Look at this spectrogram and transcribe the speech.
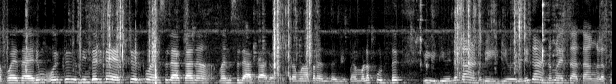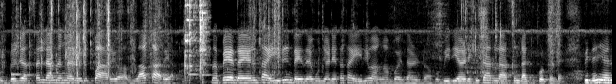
അപ്പോൾ ഏതായാലും അവർക്ക് ഇതിന്റെ ഒരു ടേസ്റ്റ് അവർക്ക് മനസ്സിലാക്കാനാ മനസ്സിലാക്കാമല്ലോ എത്രമാത്രം ഉണ്ടെങ്കിൽ ഇപ്പം നമ്മളെ ഫുഡ് വീഡിയോയിൽ കാണും വീഡിയോയിൽ കാണുന്ന മാതിരി താത്ത ഞങ്ങളെ ഫുഡ് രസമല്ല എന്നങ്ങനെ പറയോ? അള്ളാഹ്ക്ക് അറിയാം. അപ്പോൾ ഏതായാലും തൈര് ഉണ്ടായിരുന്നില്ല കുഞ്ഞാണിയൊക്കെ തൈര് വാങ്ങാൻ പോയതാണ് കേട്ടോ അപ്പോൾ ബിരിയാണിക്ക് ചർലാസ് ഉണ്ടാക്കി കൊടുക്കണ്ടേ. പിന്നെ ഞാൻ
